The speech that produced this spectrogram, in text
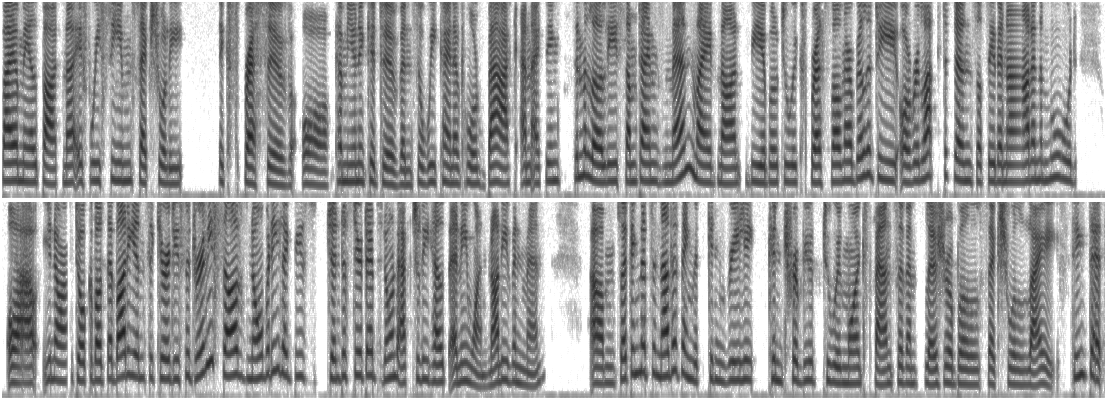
by a male partner if we seem sexually expressive or communicative. And so we kind of hold back. And I think similarly, sometimes men might not be able to express vulnerability or reluctance or say they're not in the mood or, you know, talk about their body insecurity. So it really serves nobody. Like these gender stereotypes don't actually help anyone, not even men. Um, so I think that's another thing that can really contribute to a more expansive and pleasurable sexual life. I think that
